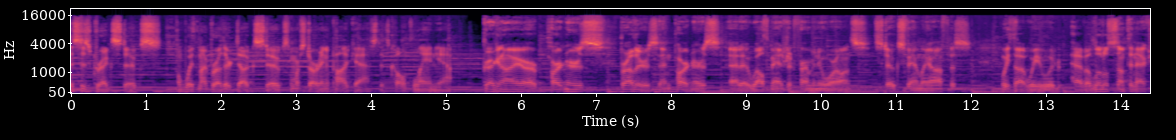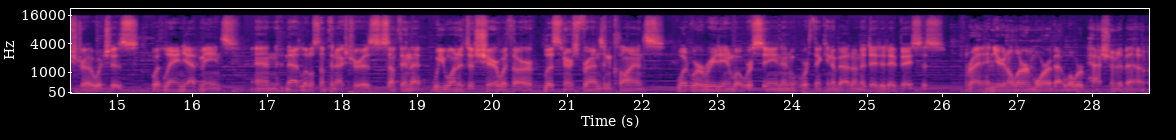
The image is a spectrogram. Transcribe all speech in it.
This is Greg Stokes. I'm with my brother Doug Stokes, and we're starting a podcast. It's called Lagniappe. Greg and I are partners, brothers, and partners at a wealth management firm in New Orleans, Stokes Family Office. We thought we would have a little something extra, which is what Lagniappe means. And that little something extra is something that we wanted to share with our listeners, friends, and clients what we're reading, what we're seeing, and what we're thinking about on a day to day basis. Right. And you're going to learn more about what we're passionate about,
